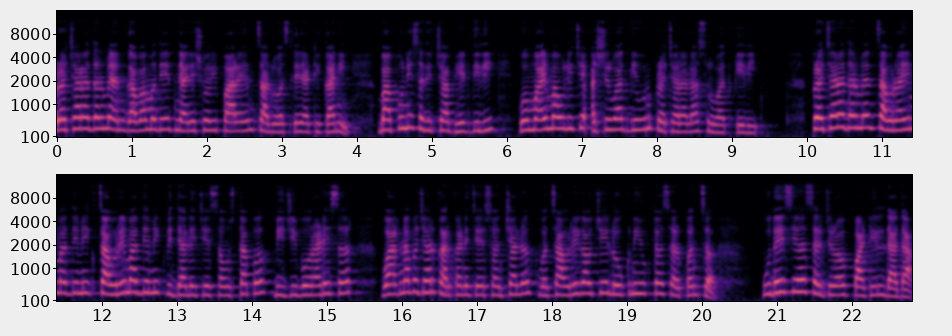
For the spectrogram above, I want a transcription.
प्रचारादरम्यान गावामध्ये ज्ञानेश्वरी पारायण चालू असलेल्या ठिकाणी बापूंनी सदिच्छा भेट दिली व मायमाऊलीचे आशीर्वाद घेऊन प्रचाराला सुरुवात केली. प्रचारादरम्यान चावराई माध्यमिक चावरे माध्यमिक विद्यालयाचे संस्थापक B G Borade sir Warna Bazar कारखान्याचे संचालक व चावरे गावचे लोकनियुक्त सरपंच उदयसिंह सर्जीराव पाटील दादा.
